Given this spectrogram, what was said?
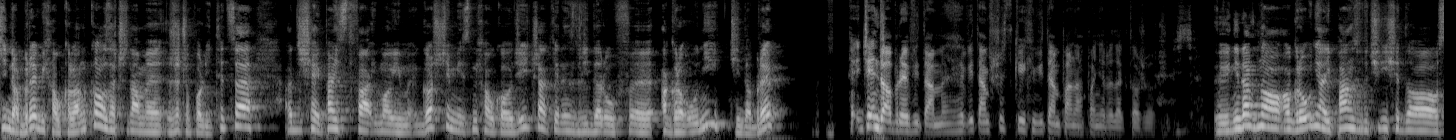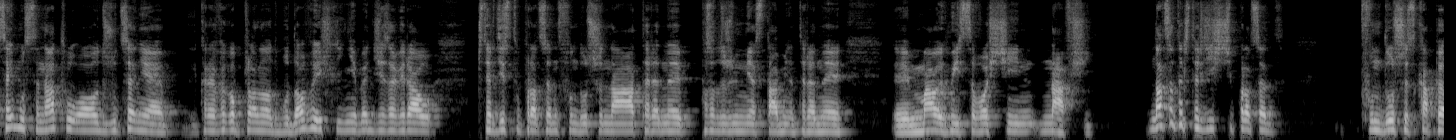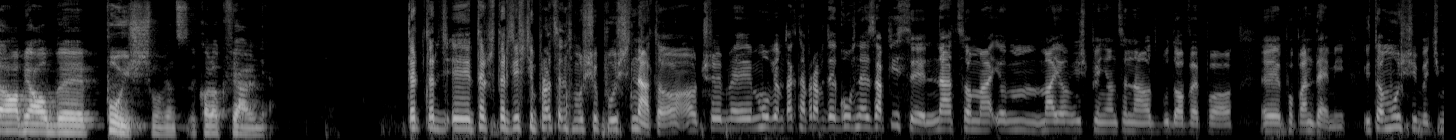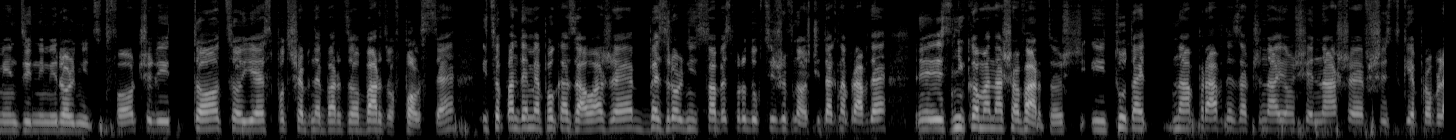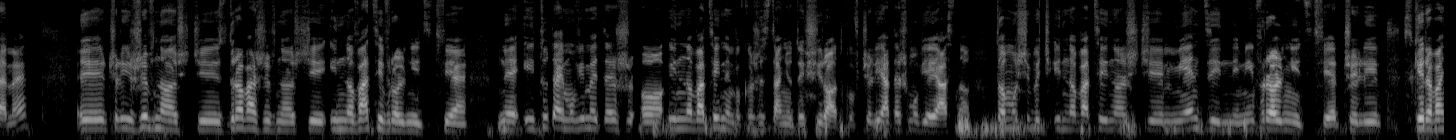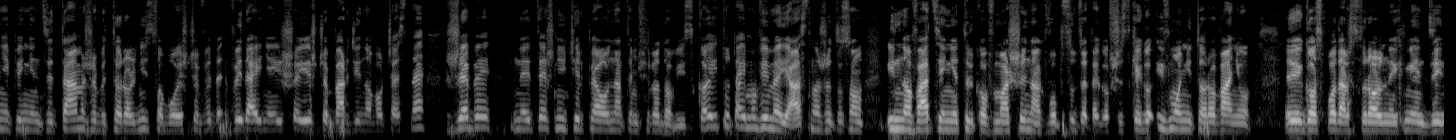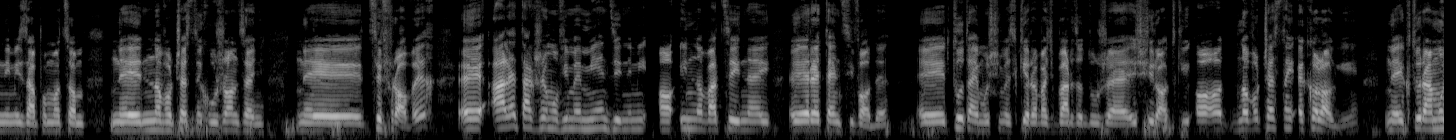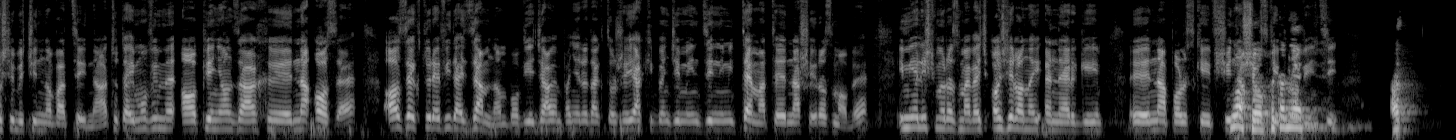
Dzień dobry, Michał Kolanko. Zaczynamy Rzecz o Polityce, a dzisiaj Państwa i moim gościem jest Michał Kołodziejczak, jeden z liderów y, Agrounii. Dzień dobry. Dzień dobry, witam. Witam wszystkich i witam Pana, Panie redaktorze, oczywiście. Y, niedawno Agrounia i Pan zwrócili się do Sejmu Senatu o odrzucenie Krajowego Planu Odbudowy, jeśli nie będzie zawierał 40% funduszy na tereny poza dużymi miastami, na tereny y, małych miejscowości na wsi. Na co te 40% funduszy z KPO miałoby pójść, mówiąc kolokwialnie? Te, te 40% musi pójść na to, o czym y, mówią tak naprawdę główne zapisy, na co mają, mają iść pieniądze na odbudowę po, y, po pandemii. I to musi być między innymi rolnictwo, czyli to, co jest potrzebne bardzo, bardzo w Polsce i co pandemia pokazała, że bez rolnictwa, bez produkcji żywności tak naprawdę y, znikoma nasza wartość i tutaj naprawdę zaczynają się nasze wszystkie problemy. Y, czyli żywność, y, zdrowa żywność, y, innowacje w rolnictwie. I tutaj mówimy też o innowacyjnym wykorzystaniu tych środków, czyli ja też mówię jasno, to musi być innowacyjność między innymi w rolnictwie, czyli skierowanie pieniędzy tam, żeby to rolnictwo było jeszcze wydajniejsze, jeszcze bardziej nowoczesne, żeby też nie cierpiało na tym środowisko. I tutaj mówimy jasno, że to są innowacje nie tylko w maszynach, w obsłudze tego wszystkiego i w monitorowaniu gospodarstw rolnych, między innymi za pomocą nowoczesnych nowoczesnych urządzeń e, cyfrowych, e, ale także mówimy między innymi o innowacyjnej e, retencji wody. Tutaj musimy skierować bardzo duże środki o nowoczesnej ekologii, która musi być innowacyjna. Tutaj mówimy o pieniądzach na OZE. OZE, które widać za mną, bo wiedziałem, panie redaktorze, jaki będzie między innymi temat naszej rozmowy. I mieliśmy rozmawiać o zielonej energii na polskiej wsi, no na polskiej pytanie, prowincji.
